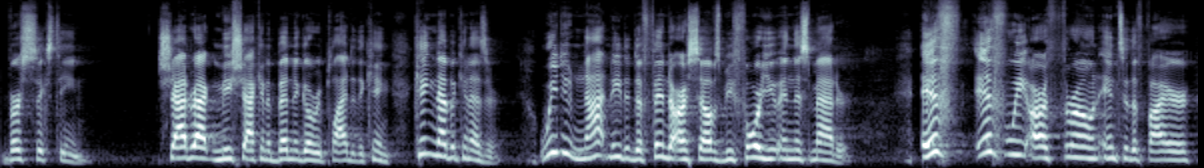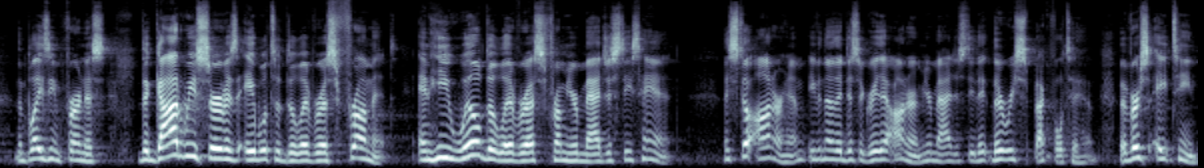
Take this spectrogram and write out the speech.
Verse 16 Shadrach, Meshach, and Abednego replied to the king King Nebuchadnezzar, we do not need to defend ourselves before you in this matter. If, if we are thrown into the fire, the blazing furnace, the God we serve is able to deliver us from it, and he will deliver us from your majesty's hand. They still honor him, even though they disagree, they honor him, your majesty. They, are respectful to him. But verse 18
